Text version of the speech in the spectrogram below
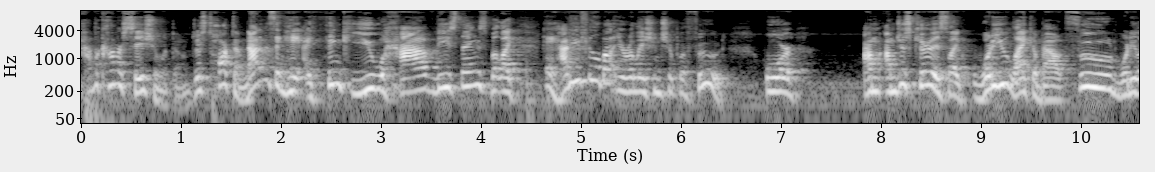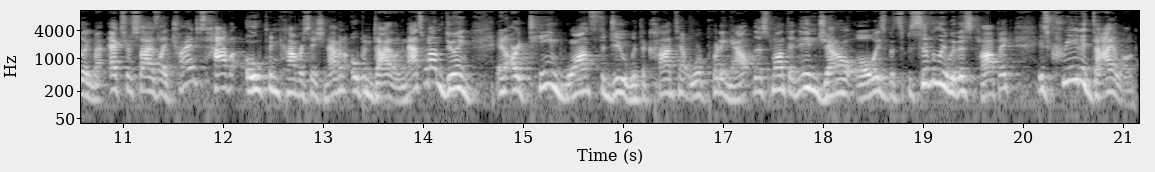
have a conversation with them. Just talk to them. Not even saying, hey, I think you have these things, but like, hey, how do you feel about your relationship with food? Or I'm, I'm just curious, like, what do you like about food? What do you like about exercise? Like, try and just have an open conversation, have an open dialogue. And that's what I'm doing. And our team wants to do with the content we're putting out this month and in general always, but specifically with this topic, is create a dialogue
